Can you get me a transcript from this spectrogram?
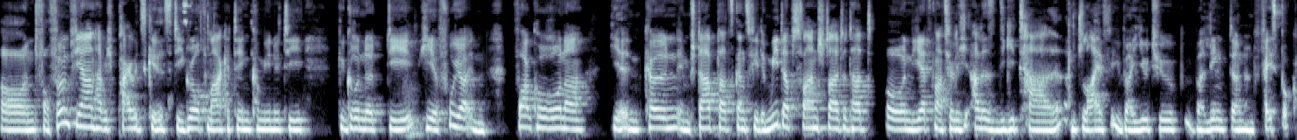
Und vor fünf Jahren habe ich Pirate Skills, die Growth Marketing Community, gegründet, die hier früher in vor Corona hier in Köln im Startplatz ganz viele Meetups veranstaltet hat und jetzt natürlich alles digital und live über YouTube, über LinkedIn und Facebook.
